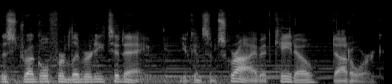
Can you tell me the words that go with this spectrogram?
the struggle for liberty today. You can subscribe at cato.org.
